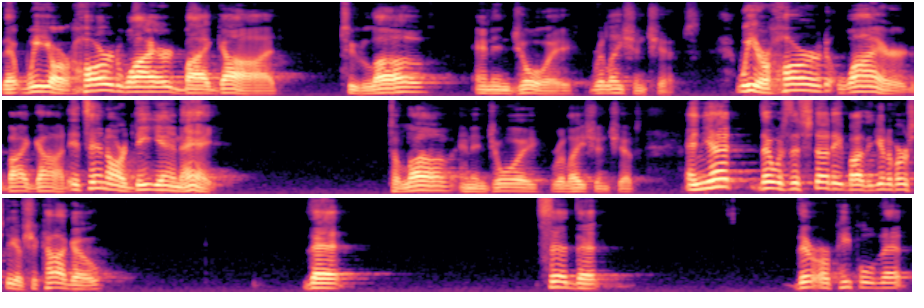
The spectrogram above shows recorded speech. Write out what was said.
that we are hardwired by God to love and enjoy relationships. We are hardwired by God. It's in our DNA to love and enjoy relationships. And yet, there was this study by the University of Chicago that said that there are people that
